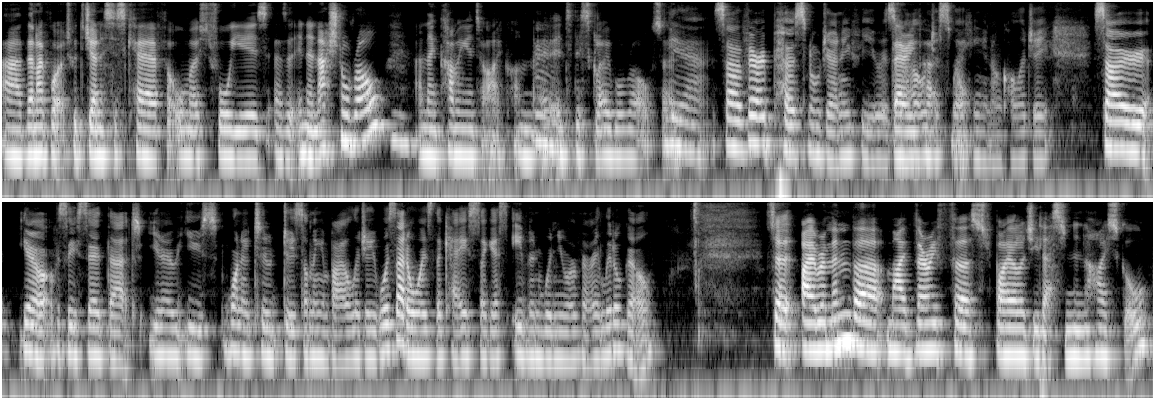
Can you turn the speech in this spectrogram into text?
uh, then I've worked with Genesis Care for almost four years as an international role, mm. and then coming into Icon uh, mm. into this global role. So yeah, so a very personal journey for you as well, personal. just working in oncology. So you know, obviously said that you know you wanted to do something in biology. Was that always the case? I guess even when you were a very little girl. So I remember my very first biology lesson in high school.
